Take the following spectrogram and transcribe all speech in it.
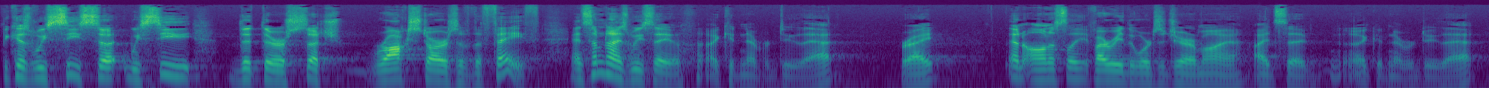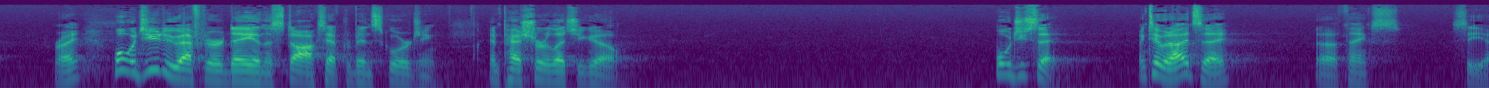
because we see, so, we see that they're such rock stars of the faith. And sometimes we say, I could never do that, right? And honestly, if I read the words of Jeremiah, I'd say, I could never do that, right? What would you do after a day in the stocks after been scourging and Pashur lets you go? What would you say? I can tell you what I'd say. Uh, thanks. See ya.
